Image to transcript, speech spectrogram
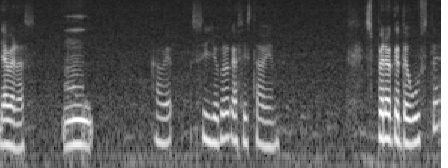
ya verás. Mm, A ver, sí, yo creo que así está bien. Espero que te guste.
